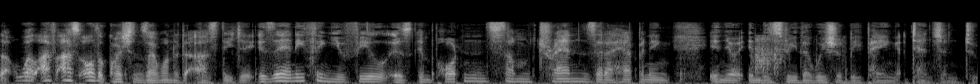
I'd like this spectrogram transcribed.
Uh, well, I've asked all the questions I wanted to ask DJ. Is there anything you feel is important, some trends that are happening in your industry that we should be paying attention to?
